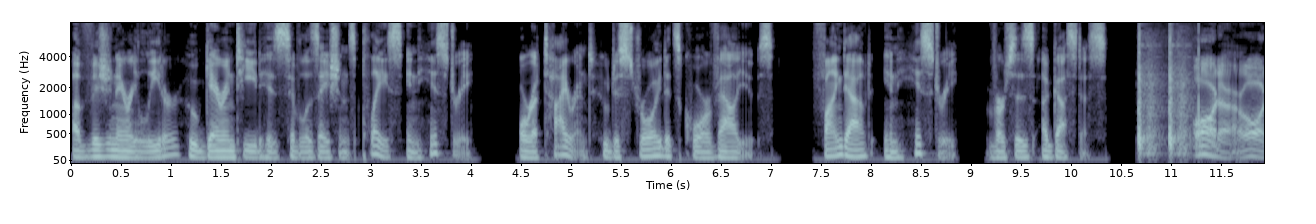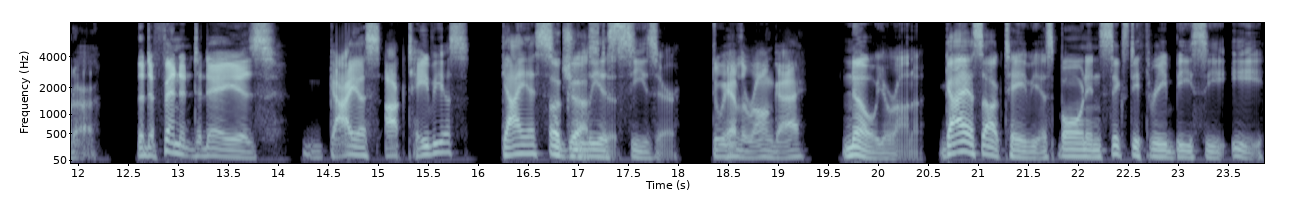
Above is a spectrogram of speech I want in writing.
a visionary leader who guaranteed his civilization's place in history, or a tyrant who destroyed its core values? Find out in History versus Augustus. Order, order. The defendant today is Gaius Octavius? Gaius Augustus. Julius Caesar. Do we have the wrong guy? No, Your Honor. Gaius Octavius, born in 63 BCE,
